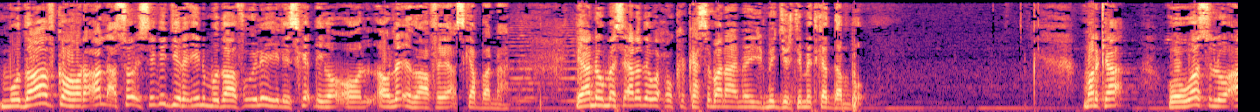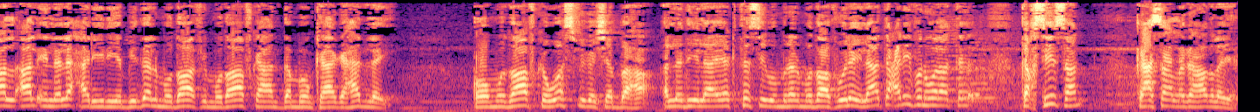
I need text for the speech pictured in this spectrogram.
mudaafka hore al asoo isaga jira in mudaafu ilayhi laiska dhigo oo la idaafaya iska banaan. Liannahu masalada wuxuu ka kasbanaya ma jirta mid ka marka wa waslu al al in lala xariiriya bida mudaafi mudaafkan damboon kaaga hadlay oo mudaafka wasfiga shabaha aladii laa yaktasibu min almudaaf ilayh laa tacriifan walaa takhsiisan kaasaa laga hadlaya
